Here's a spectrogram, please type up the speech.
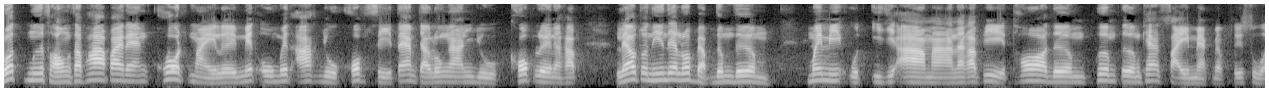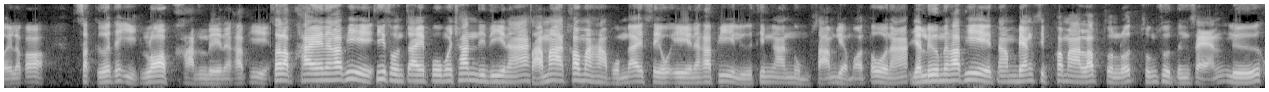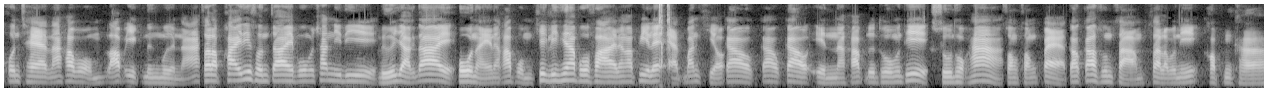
รถมือสองสภาพป้ายแดงโคตรใหม่เลยเม็ดโอเม็ดอาร์คอยู่ครบสีแต้มจากโรงงานอยู่ครบเลยนะครับ แล้วตัวนี้ได้รถแบบเดิมๆ ไม่มีอุด EGR มานะครับพี่ท่อเดิมเพิ่มเติมแค่ใส่แม็กแบบสวยๆ แล้วก็ สเกิร์ตให้อีกรอบคันเลยนะครับพี่สำหรับใครนะครับพี่ที่สนใจโปรโมชั่นดีๆนะ สามารถเข้ามาหาผมได้เซลล์เอนะครับพี่หรือทีมงานหนุ่มสามเหลี่ยมออโต้นะ อย่าลืมนะครับพี่นำแบงค์สิบเข้ามารับส่วนลดสูงสุด 1 0 0 0 0แสนหรือคนแชร์นะครับผมรับอีก 1 0,000นะสำหรับใครที่สนใจโปรโมชั่นดีๆ หรืออยากได้โปรไหนนะครับผมคลิกลิงก์ที่หน้าโปรไฟล์นะครับพี่และแอดบ้านเขียว 999N นะครับหรือโทรมาที่ 065 228 9903สำหรับวันนี้ขอบคุณครับ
